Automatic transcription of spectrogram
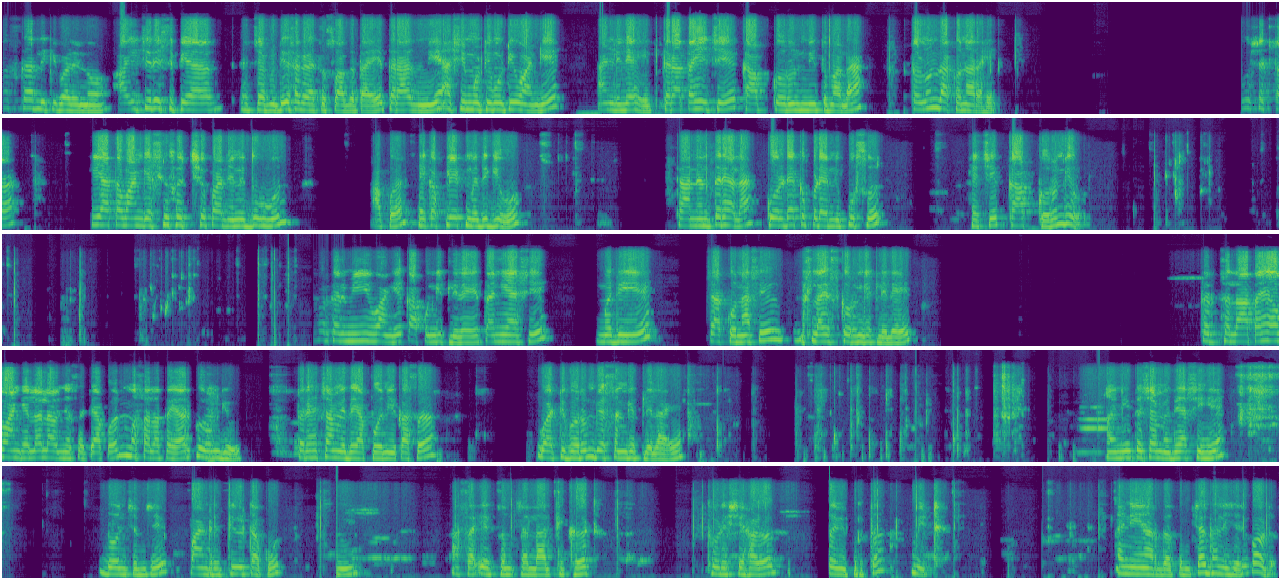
नमस्कार लिकी बाळेनो. आईची रेसिपी आज ह्याच्यामध्ये सगळ्याचं स्वागत आहे. तर आज मी अशी मोठी मोठी वांगे आणलेली आहेत. तर आता ह्याचे काप करून मी तुम्हाला तळून दाखवणार आहे. बघू शकता ही आता वांगी अशी स्वच्छ पाण्याने धुवून आपण एका प्लेटमध्ये घेऊ. त्यानंतर ह्याला कोरड्या कपड्याने पुसून ह्याचे काप करून घेऊ. प्रकारे मी वांगे कापून घेतलेले आहेत आणि असे मध्ये चाकून असे स्लाइस करून घेतलेले आहेत. तर चला आता ह्या वांग्याला लावण्यासाठी आपण मसाला तयार करून घेऊ. तर ह्याच्यामध्ये आपण एक असं वाटी भरून बेसन घेतलेलं आहे. आणि त्याच्यामध्ये असे हे दोन चमचे पांढरे तीळ टाकू आणि असा एक चमचा लाल तिखट थोडीशी हळद चवीपुरतं मीठ आणि अर्धा चमचा धनेजिरे पावडर.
